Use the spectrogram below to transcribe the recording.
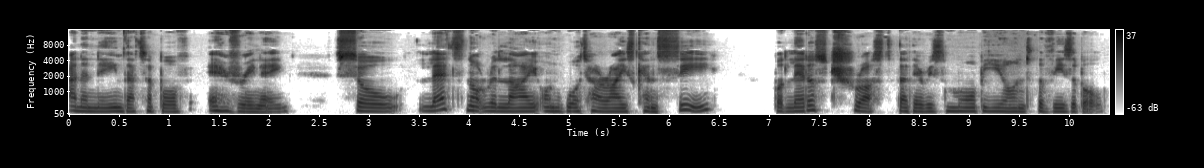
and a name that's above every name. So let's not rely on what our eyes can see, but let us trust that there is more beyond the visible.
